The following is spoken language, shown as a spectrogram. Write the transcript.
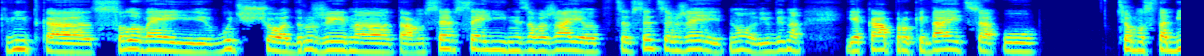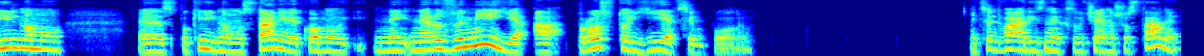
квітка, соловей, будь-що, дружина, там все-все їй не заважає. От це все це вже ну, людина, яка прокидається у цьому стабільному, спокійному стані, в якому не, не розуміє, а просто є цим полем. І це два різних, звичайно, що стани.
